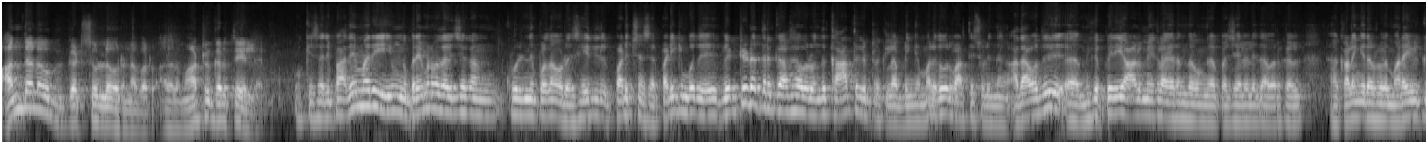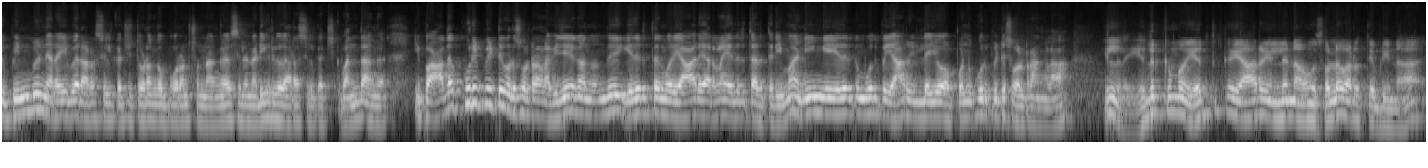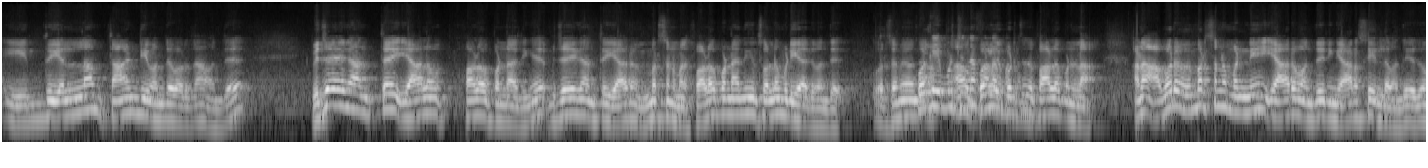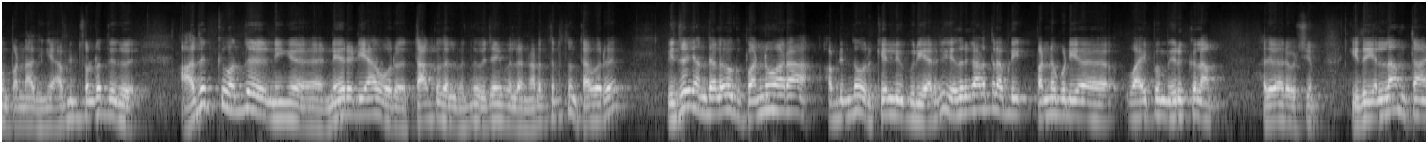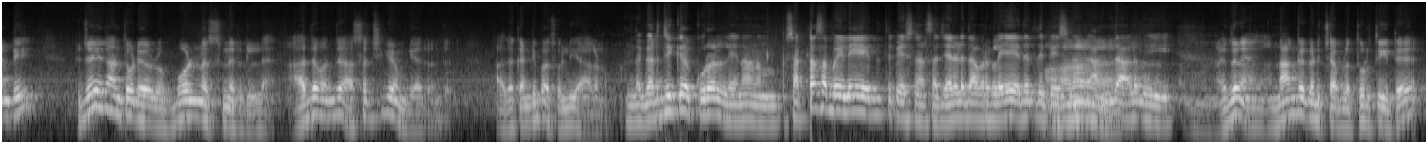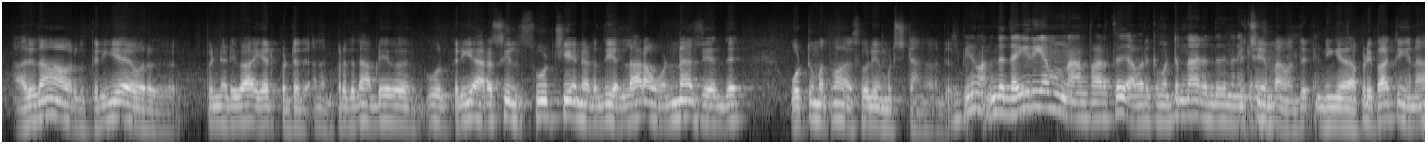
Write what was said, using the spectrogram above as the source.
அந்த அளவுக்கு கட்ஸ் உள்ள ஒரு நபர். அதில் மாற்று கருத்தே இல்லை. Okay sir. இப்போ அதே மாதிரி இவங்க பிரேமநாத விஜயகாந்த் கூறின போல தான் ஒரு செய்தியில் படித்தேன் சார். படிக்கும்போது வெற்றிடத்திற்காக அவர் வந்து காத்துக்கிட்டு இருக்கல அப்படிங்கிற மாதிரி ஏதோ ஒரு வார்த்தை சொல்லியிருந்தாங்க. அதாவது மிகப்பெரிய ஆளுமைகளாக இருந்தவங்க இப்போ ஜெயலலிதா அவர்கள் கலைஞர்கள் கலைஞர் அவர்கள் மறைவுக்கு பின்பு நிறைய பேர் அரசியல் கட்சி தொடங்க போகிறோன்னு சொன்னாங்க. சில நடிகர்கள் அரசியல் கட்சிக்கு வந்தாங்க. இப்போ அதை குறிப்பிட்டு இவர் சொல்கிறாங்களா விஜயகாந்த் வந்து எதிர்த்தவங்க யார் யாரெல்லாம் எதிர்த்தார் தெரியுமா? நீங்கள் எதிர்க்கும்போது இப்போ யாரும் இல்லையோ அப்படின்னு குறிப்பிட்டு சொல்கிறாங்களா இல்லை எதிர்க்கும் எதிர்க்க யாரும் இல்லைன்னு அவங்க சொல்ல வர்றது எப்படின்னா இது எல்லாம் தாண்டி வந்தவர் தான் வந்து விஜயகாந்தை யாரும் ஃபாலோ பண்ணாதீங்க. விஜயகாந்தை யாரும் விமர்சனம் பண்ண ஃபாலோ பண்ணாதீங்கன்னு சொல்ல முடியாது வந்து. ஒரு சமயம் பிடிச்சி ஃபாலோ பண்ணலாம். ஆனால் அவரை விமர்சனம் பண்ணி யாரும் வந்து நீங்கள் அரசியலில் வந்து எதுவும் பண்ணாதீங்க அப்படின்னு சொல்கிறது இது. அதுக்கு வந்து நீங்கள் நேரடியாக ஒரு தாக்குதல் வந்து விஜய் மேலே நடத்துறதும் தவறு. விஜய் அந்த அளவுக்கு பண்ணுவாரா அப்படின்னு தான் ஒரு கேள்விக்குறியாக இருக்குது எதிர்காலத்தில் அப்படி பண்ணக்கூடிய வாய்ப்பும் இருக்கலாம். அது வேறு விஷயம். இதையெல்லாம் தாண்டி விஜயகாந்தோடைய ஒரு போல்ட்னஸ்ன்னு இருக்குல்ல அதை வந்து அசைச்சிக்கவே முடியாது வந்து. அதை கண்டிப்பாக சொல்லி ஆகணும். அந்த கர்ஜிக்கிற குரல் ஏன்னா நம்ம சட்டசபையிலேயே எதிர்த்து பேசினார் சார் ஜெயலலிதா அவர்களையே எதிர்த்து பேசினார். அந்த ஆளுமை. இது நாங்கள் கடிச்சாப்புல துருத்திக்கிட்டு அதுதான் அவருக்கு பெரிய ஒரு பின்னடைவாக ஏற்பட்டது. அதன் பிறகு தான் அப்படியே ஒரு பெரிய அரசியல் சூழ்ச்சியே நடந்து எல்லாரும் ஒன்றா சேர்ந்து ஒட்டுமொத்தமாக சோழியை முடிச்சிட்டாங்க வந்து. அந்த தைரியம் நான் பார்த்து அவருக்கு மட்டும்தான் நினைக்கிறேன். நிச்சயமாக வந்து நீங்கள் அப்படி பார்த்தீங்கன்னா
